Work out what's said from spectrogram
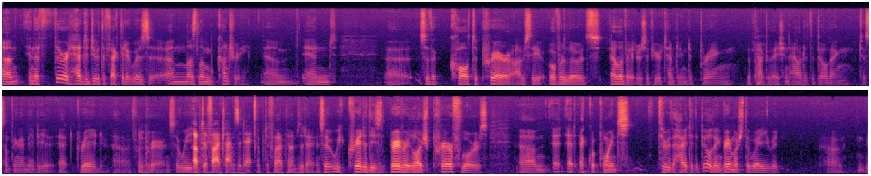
Um, and the third had to do with the fact that it was a Muslim country. Um, and uh, so the call to prayer obviously overloads elevators if you're attempting to bring the hmm. population out of the building to something that may be at grade uh, for mm-hmm. prayer. And so we up to five times a day. Up to five times a day. And so we created these very very large prayer floors um, at, at equipoints through the height of the building, very much the way you would. Uh,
